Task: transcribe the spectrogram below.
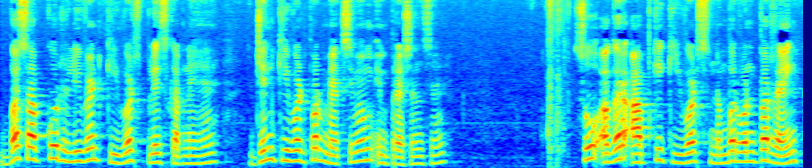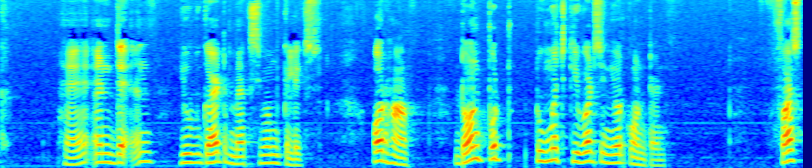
बस आपको रिलीवेंट कीवर्ड्स प्लेस करने हैं, जिन कीवर्ड पर मैक्सिमम इंप्रेशंस हैं। सो so, अगर आपके कीवर्ड्स नंबर वन पर रैंक हैं and then you get maximum clicks और हाँ don't put too much keywords in your content first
